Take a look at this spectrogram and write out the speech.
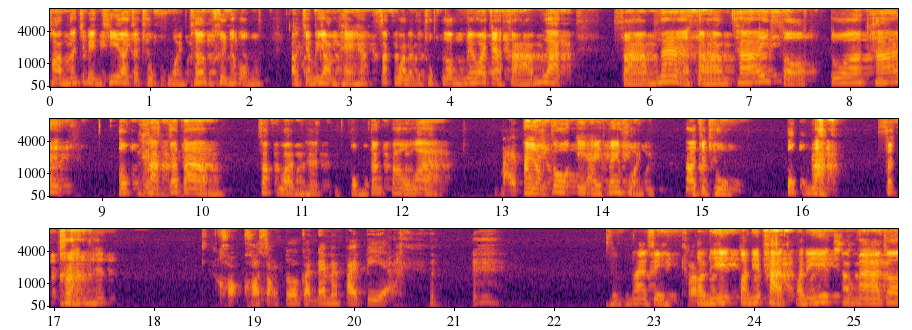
ความน่าจะเป็นที่เราจะถูกหวยเพิ่มขึ้นครับผม เราจะไม่ยอมแพ้ฮะสักวันเราจะถูกต้องไม่ว่าจะสามหลักสามหน้าสามท้ายสองตัวท้ายหกหลักก็ตามสักวันฮะผมตั้งเป้าว่าปลายไอปีล็อกโต AI ไม่หวยเราจะถูกหกหลักสักครั้งฮะ ขอขอสองตัวก่อนได้ไหมปลายปีอะ น่าสิ ครับ ตอนนี้ตอนนี้ผ่านตอนนี้ทำมาก็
